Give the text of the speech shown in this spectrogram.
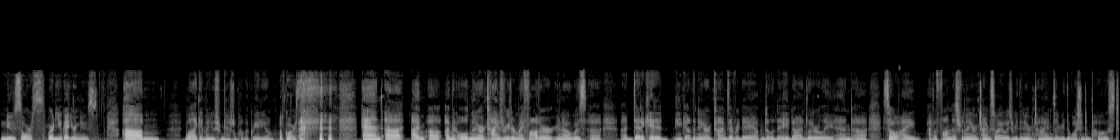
news source? Where do you get your news? Um, well, I get my news from National Public Radio, of course. and uh, I'm uh, I'm an old New York Times reader. My father, you know, was uh, a dedicated. He got the New York Times every day up until the day he died, literally. And uh, so I have a fondness for the New York Times. So I always read the New York Times. I read the Washington Post.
